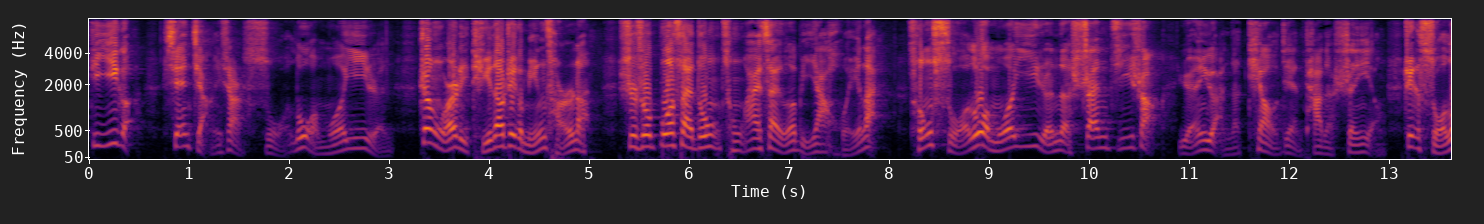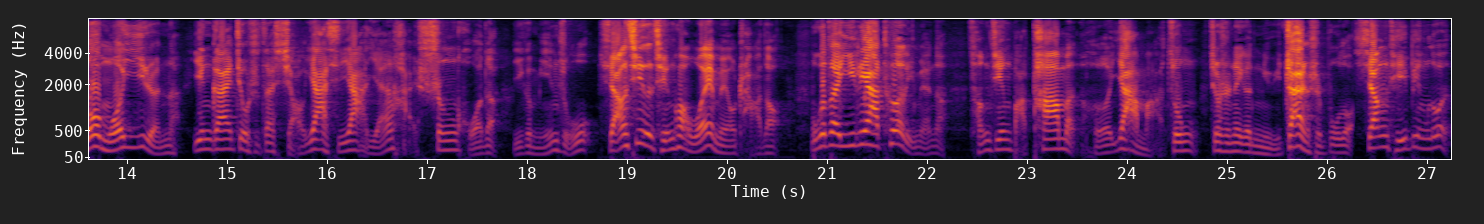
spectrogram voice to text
第一个，先讲一下所洛摩伊人。正文里提到这个名词儿呢，是说波塞冬从埃塞俄比亚回来，从所洛摩伊人的山基上远远地跳见他的身影。这个所洛摩伊人呢，应该就是在小亚细亚沿海生活的一个民族。详细的情况我也没有查到，不过在《伊利亚特》里面呢，曾经把他们和亚马宗，就是那个女战士部落相提并论，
